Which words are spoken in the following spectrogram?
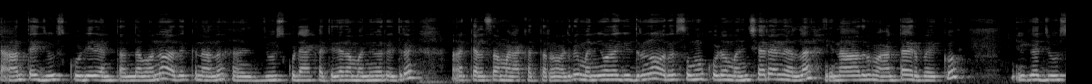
ಶಾಂತಿ ಜ್ಯೂಸ್ ಕುಡೀರಿ ಅಂತಂದವನು ಅದಕ್ಕೆ ನಾನು ಜ್ಯೂಸ್ ಕುಡಿಯಾಕತ್ತಿದ್ದೆ ನಮ್ಮ ಮನೆಯವ್ರು ಇದ್ರೆ ಕೆಲಸ ಮಾಡಾಕತ್ತಾರ ನೋಡ್ರಿ. ಮನೆಯೊಳಗಿದ್ರು ಅವರು ಸುಮ್ಮ ಕೊಡೋ ಮನುಷ್ಯರೇನೆಲ್ಲ, ಏನಾದರೂ ಮಾಡ್ತಾ ಇರಬೇಕು. ಈಗ ಜ್ಯೂಸ್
